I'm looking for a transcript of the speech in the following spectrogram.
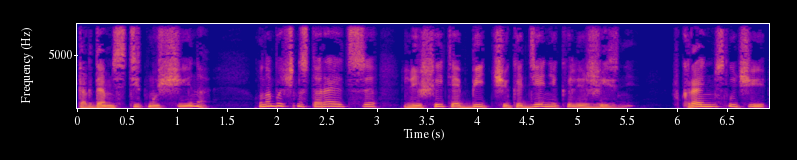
Когда мстит мужчина, он обычно старается лишить обидчика денег или жизни, в крайнем случае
